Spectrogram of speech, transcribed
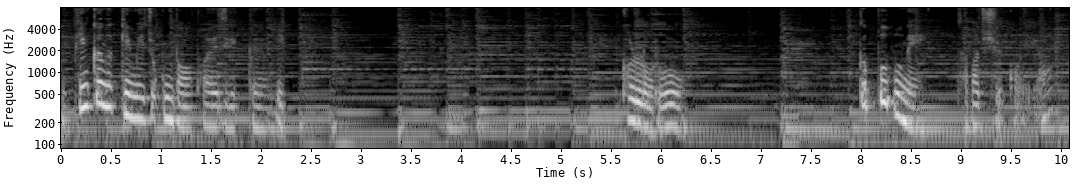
이 핑크 느낌이 조금 더 더해지게끔 이 컬러로 끝부분에 잡아주실 거예요.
